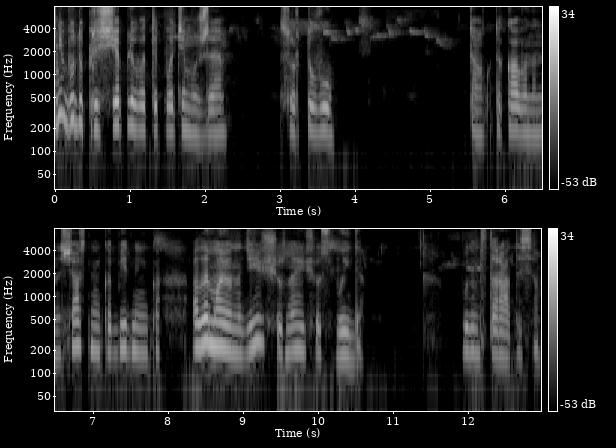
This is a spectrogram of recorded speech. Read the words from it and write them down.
І буду прищеплювати потім уже сортову. Так, така вона нещасненька, бідненька. Але маю надію, що з нею щось вийде. Будемо старатися.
